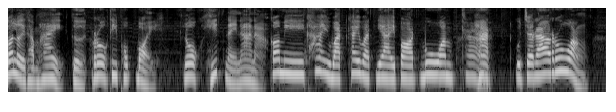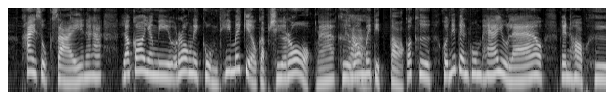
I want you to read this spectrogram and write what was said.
ก็เลยทำให้เกิดโรคที่พบบ่อย โรคฮิตในหน้าหนาวก็มีไข้หวัดไข้หวัดใหญ่ปอดบวม หัด อุจจาระร่วง ไข้สุกใสนะคะ แล้วก็ยังมีโรคในกลุ่มที่ไม่เกี่ยวกับเชื้อโรคนะ คือโรคไม่ติดต่อก็คือ คนที่เป็นภูมิแพ้อยู่แล้ว เป็นหอบหื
